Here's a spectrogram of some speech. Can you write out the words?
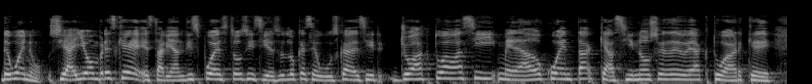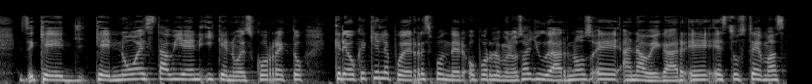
de bueno, si hay hombres que estarían dispuestos y si eso es lo que se busca decir, yo actuaba así, me he dado cuenta que así no se debe actuar, que, que, que no está bien y que no es correcto, creo que quien le puede responder o por lo menos ayudarnos eh, a navegar eh, estos temas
